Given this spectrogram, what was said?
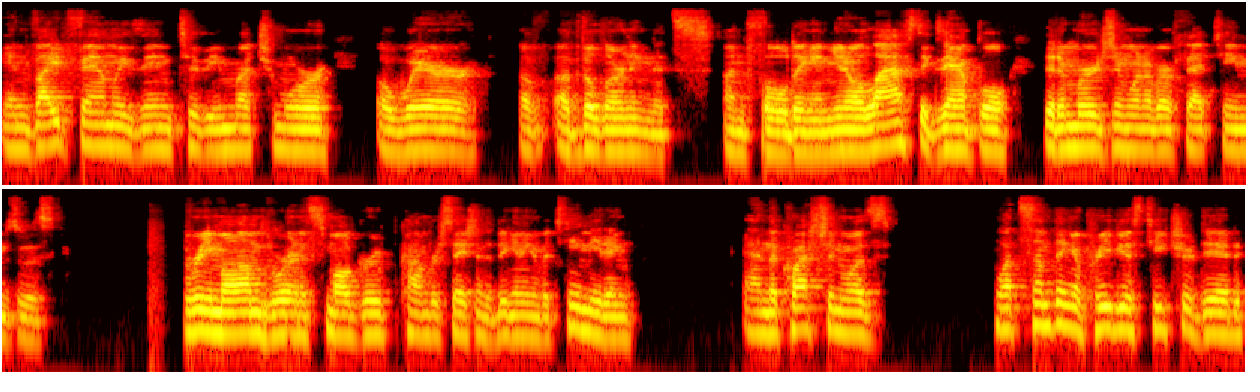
invite families in to be much more aware of, of the learning that's unfolding. And, you know, last example that emerged in one of our FET teams was three moms were in a small group conversation at the beginning of a team meeting. And the question was, what's something a previous teacher did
